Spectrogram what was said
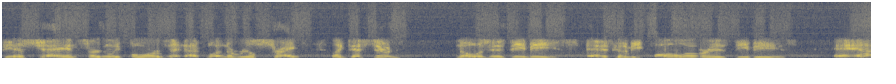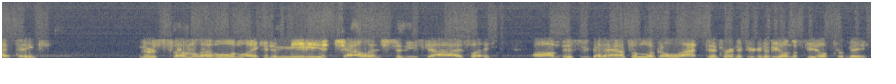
BSJ and certainly Forbes that wasn't a real strength. Like this dude knows his DBs, and it's going to be all over his DBs. And I think there's some level of like an immediate challenge to these guys. Like um, this is going to have to look a lot different if you're going to be on the field for me.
